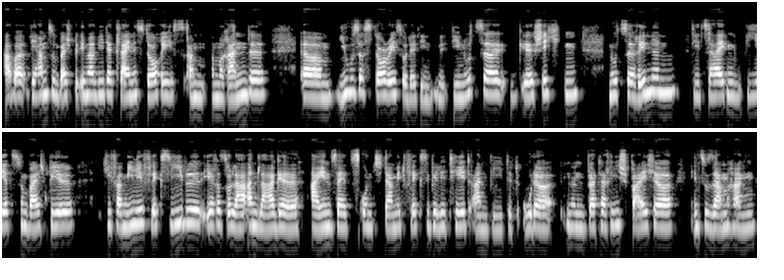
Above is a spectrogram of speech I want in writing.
Aber wir haben zum Beispiel immer wieder kleine Stories am, am Rande, ähm, User Stories oder die, die Nutzergeschichten, Nutzerinnen, die zeigen, wie jetzt zum Beispiel die Familie flexibel ihre Solaranlage einsetzt und damit Flexibilität anbietet oder einen Batteriespeicher in Zusammenhang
